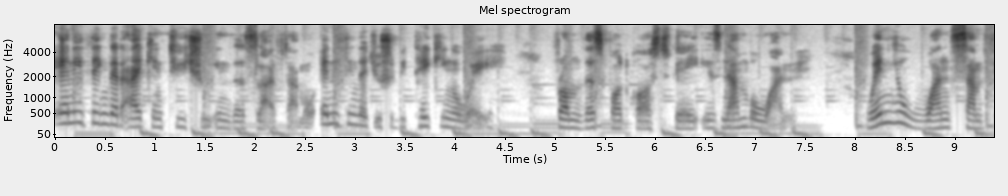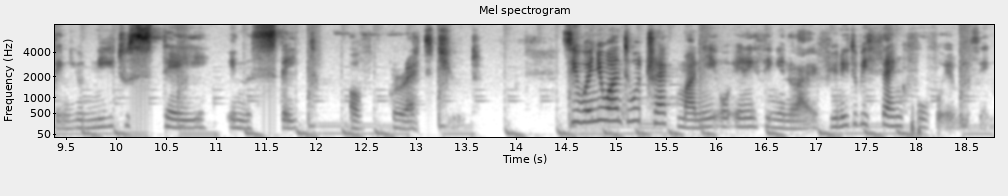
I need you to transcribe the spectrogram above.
anything that I can teach you in this lifetime or anything that you should be taking away from this podcast today is number one, when you want something, you need to stay in the state of gratitude. See, when you want to attract money or anything in life, you need to be thankful for everything.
